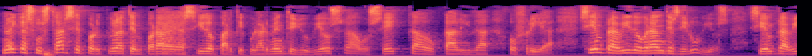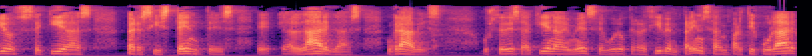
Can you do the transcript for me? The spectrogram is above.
No hay que asustarse porque una temporada haya sido particularmente lluviosa o seca o cálida o fría. Siempre ha habido grandes diluvios, siempre ha habido sequías persistentes, eh, largas, graves. Ustedes aquí en AMS seguro que reciben prensa en particular,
